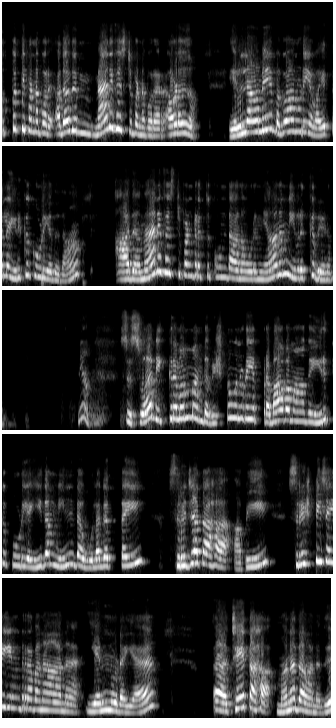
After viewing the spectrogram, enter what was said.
உற்பத்தி பண்ண போறேன் அதாவது மேனிஃபெஸ்ட் பண்ண போறாரு. அவ்வளவுதான். எல்லாமே பகவானுடைய வயத்துல இருக்கக்கூடியதுதான். அதை மேனிஃபெஸ்ட் பண்றதுக்கு உண்டான ஒரு ஞானம் இவருக்கு வேணும். ஸ்வவிக்ரமம் அந்த விஷ்ணுவனுடைய பிரபாவமாக இருக்கக்கூடிய இதம் இந்த உலகத்தை சிருஜதா அபி சிருஷ்டி செய்கின்றவனான என்னுடைய சேத்தகா மனதானது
